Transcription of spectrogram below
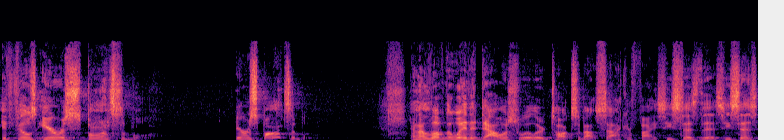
It feels irresponsible. Irresponsible. And I love the way that Dallas Willard talks about sacrifice. He says this He says,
